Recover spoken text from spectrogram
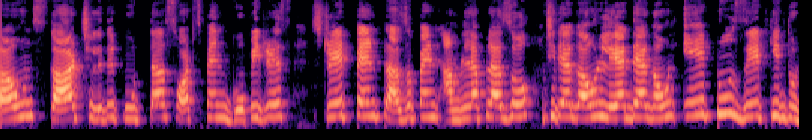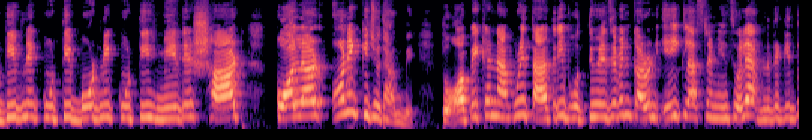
গাউন স্কার্ট ছেলেদের কুর্তা শর্টস প্যান্ট গোপি dress straight pant palazzo pant আমলা প্লাজো কুচি দেওয়া গাউন লেয়ার দেওয়া গাউন এ টু জেড কিন্তু deep neck kurti boat neck kurti, মেয়েদের শার্ট কলার অনেক কিছু থাকবে। তো অপেক্ষা না করে তাড়াতাড়ি ভর্তি হয়ে যাবেন, কারণ এই ক্লাসটা মিস হলে আপনাদের কিন্তু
